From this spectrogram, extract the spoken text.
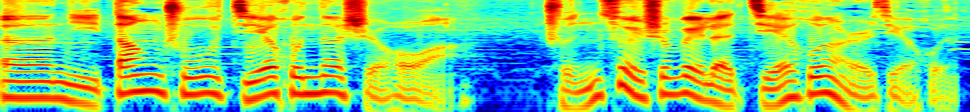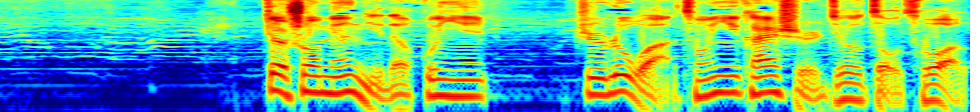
呃，你当初结婚的时候啊，纯粹是为了结婚而结婚。这说明你的婚姻之路啊，从一开始就走错了。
